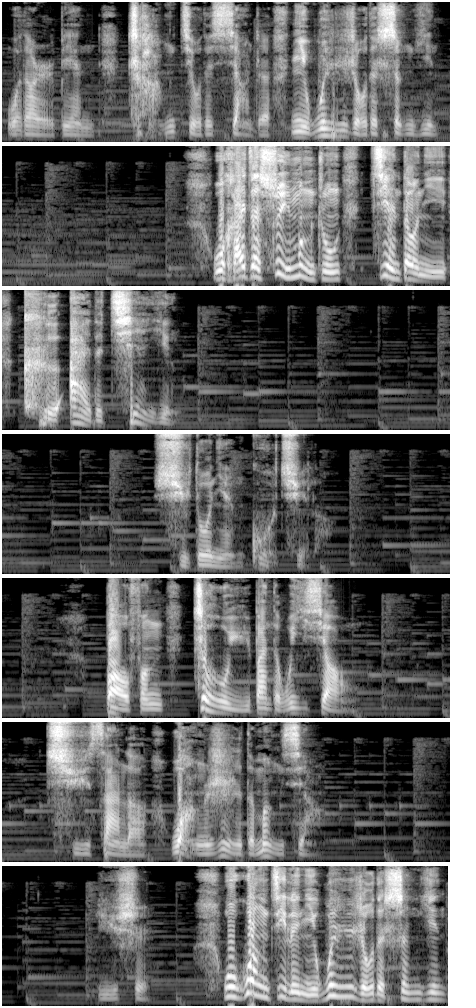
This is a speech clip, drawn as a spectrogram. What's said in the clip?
我的耳边长久的响着你温柔的声音。我还在睡梦中见到你可爱的倩影。许多年过去了。暴风骤雨般的微笑，驱散了往日的梦想。于是，我忘记了你温柔的声音，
